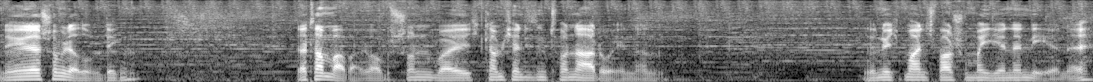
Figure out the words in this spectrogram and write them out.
Nee, das ist schon wieder so ein Ding. Das haben wir aber, glaube ich, schon, weil ich kann mich an diesen Tornado erinnern. Meine, ich war schon mal hier in der Nähe, ne?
